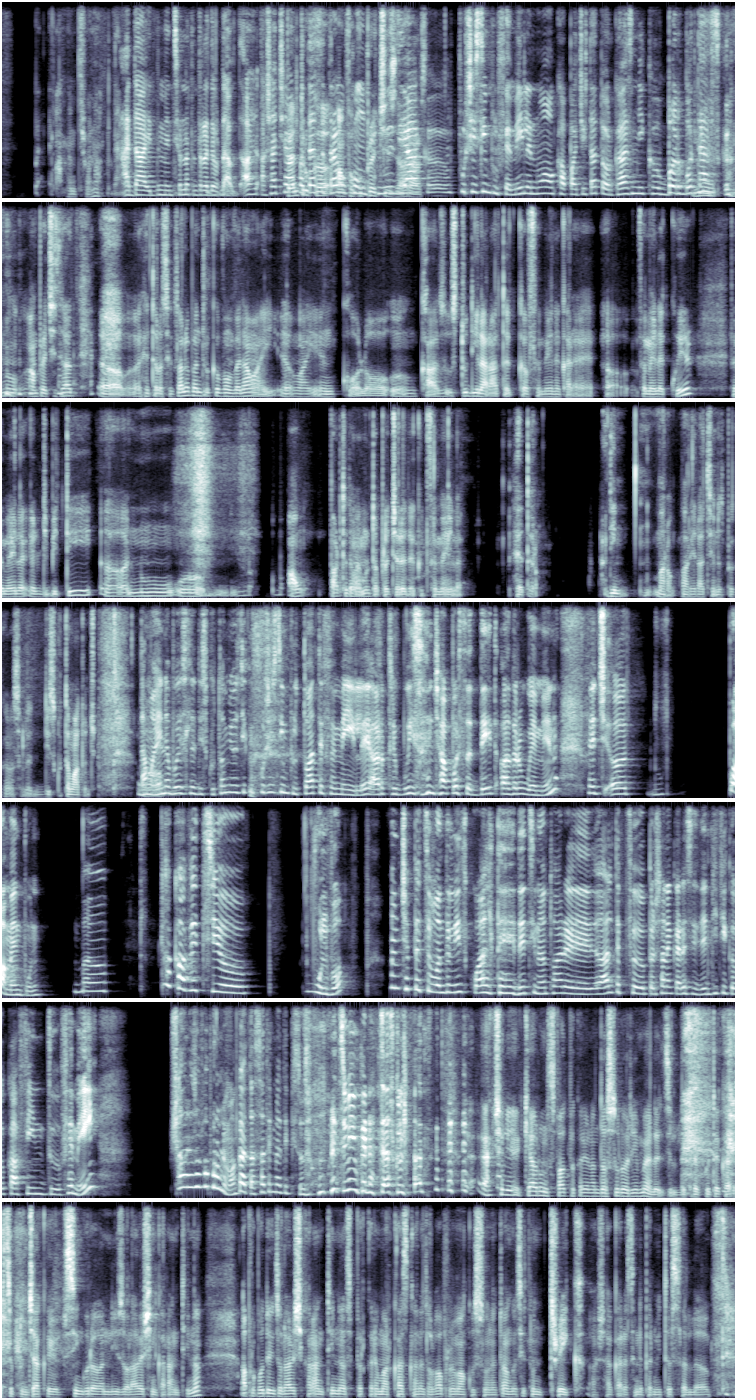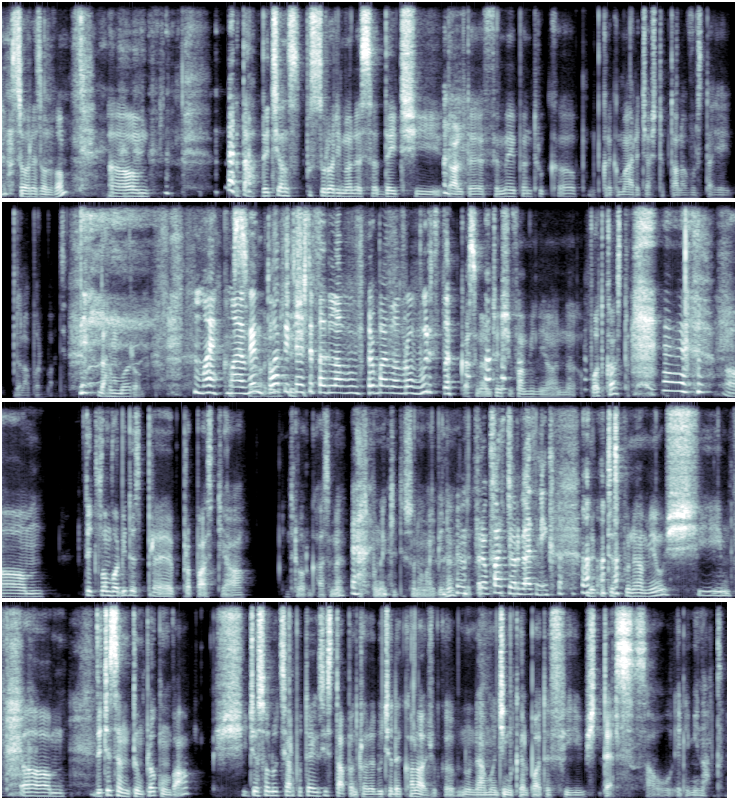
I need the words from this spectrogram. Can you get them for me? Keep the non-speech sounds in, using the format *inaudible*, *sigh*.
Am menționat. A, da, e menționat într-adevăr, dar a- așa ceva Pentru putea că să tragă am făcut concluzia precizarea că pur și simplu femeile nu au capacitate orgasmică bărbătească. Nu, nu, am precizat *laughs* uh, heterosexuale pentru că vom vedea mai, uh, mai încolo în cazul, studiile arată că femeile care, uh, femeile queer, femeile LGBT uh, nu uh, au parte de mai multă plăcere decât femeile hetero. Din, mă rog, vari rațiuni despre care o să le discutăm atunci. Dar mai Uh, e nevoie să le discutăm? Eu zic că pur și simplu toate femeile ar trebui să înceapă să date other women. Deci, uh, oameni buni, uh, dacă aveți uh, vulvă, începeți să vă întâlniți cu alte deținătoare, alte f- persoane care se identifică ca fiind femei și am rezolvat problema. Gata, s-a terminat episodul. *laughs* Mulțumim că ne-ați ascultat. Actually, e chiar un sfat pe care l-am dat surorii mele zilele trecute, care se plângea că e singură în izolare și în carantină. Apropo de izolare și carantină, sper că remarcați că am rezolvat problema cu sunetul. Am găsit un trick, așa, care să ne permită să-l, să o rezolvăm. Um, da, deci am spus surorii mele să date și alte femei pentru că cred că mai are ce aștepta la vârsta ei de la bărbați. Dar mă rog, mai, mai să avem toate reducem ce și- așteptat de la bărbați la vreo vârstă. ca să ne aducem și familia în uh, podcast. Um, deci vom vorbi despre prăpastia dintre orgasme, cum spune Kitty, sună mai bine decât, Prăpastie orgasmică. decât ce spuneam eu și um, de ce se întâmplă cumva și ce soluții ar putea exista pentru a reduce decalajul, că nu ne amăgim că el poate fi șters sau eliminat.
